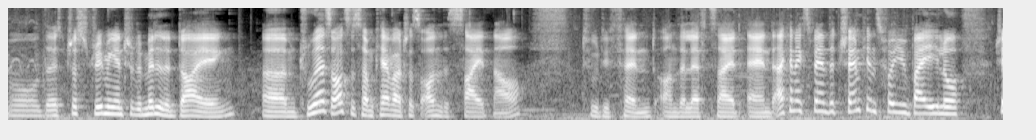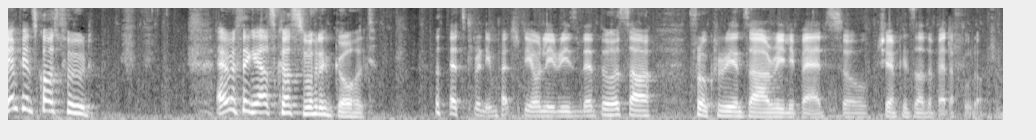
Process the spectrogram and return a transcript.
Well, they're just streaming into the middle and dying. Um, True has also some Cav Archers on the side now to defend on the left side. And I can explain the champions for you by Elo. Champions cost food. Everything else costs wood and gold. That's pretty much the only reason that those are pro Koreans are really bad. So champions are the better food option.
